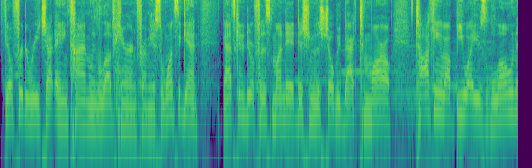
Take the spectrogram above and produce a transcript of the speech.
feel free to reach out anytime. We love hearing from you. So, once again, that's going to do it for this Monday edition of the show. We'll be back tomorrow talking about BYU's loan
